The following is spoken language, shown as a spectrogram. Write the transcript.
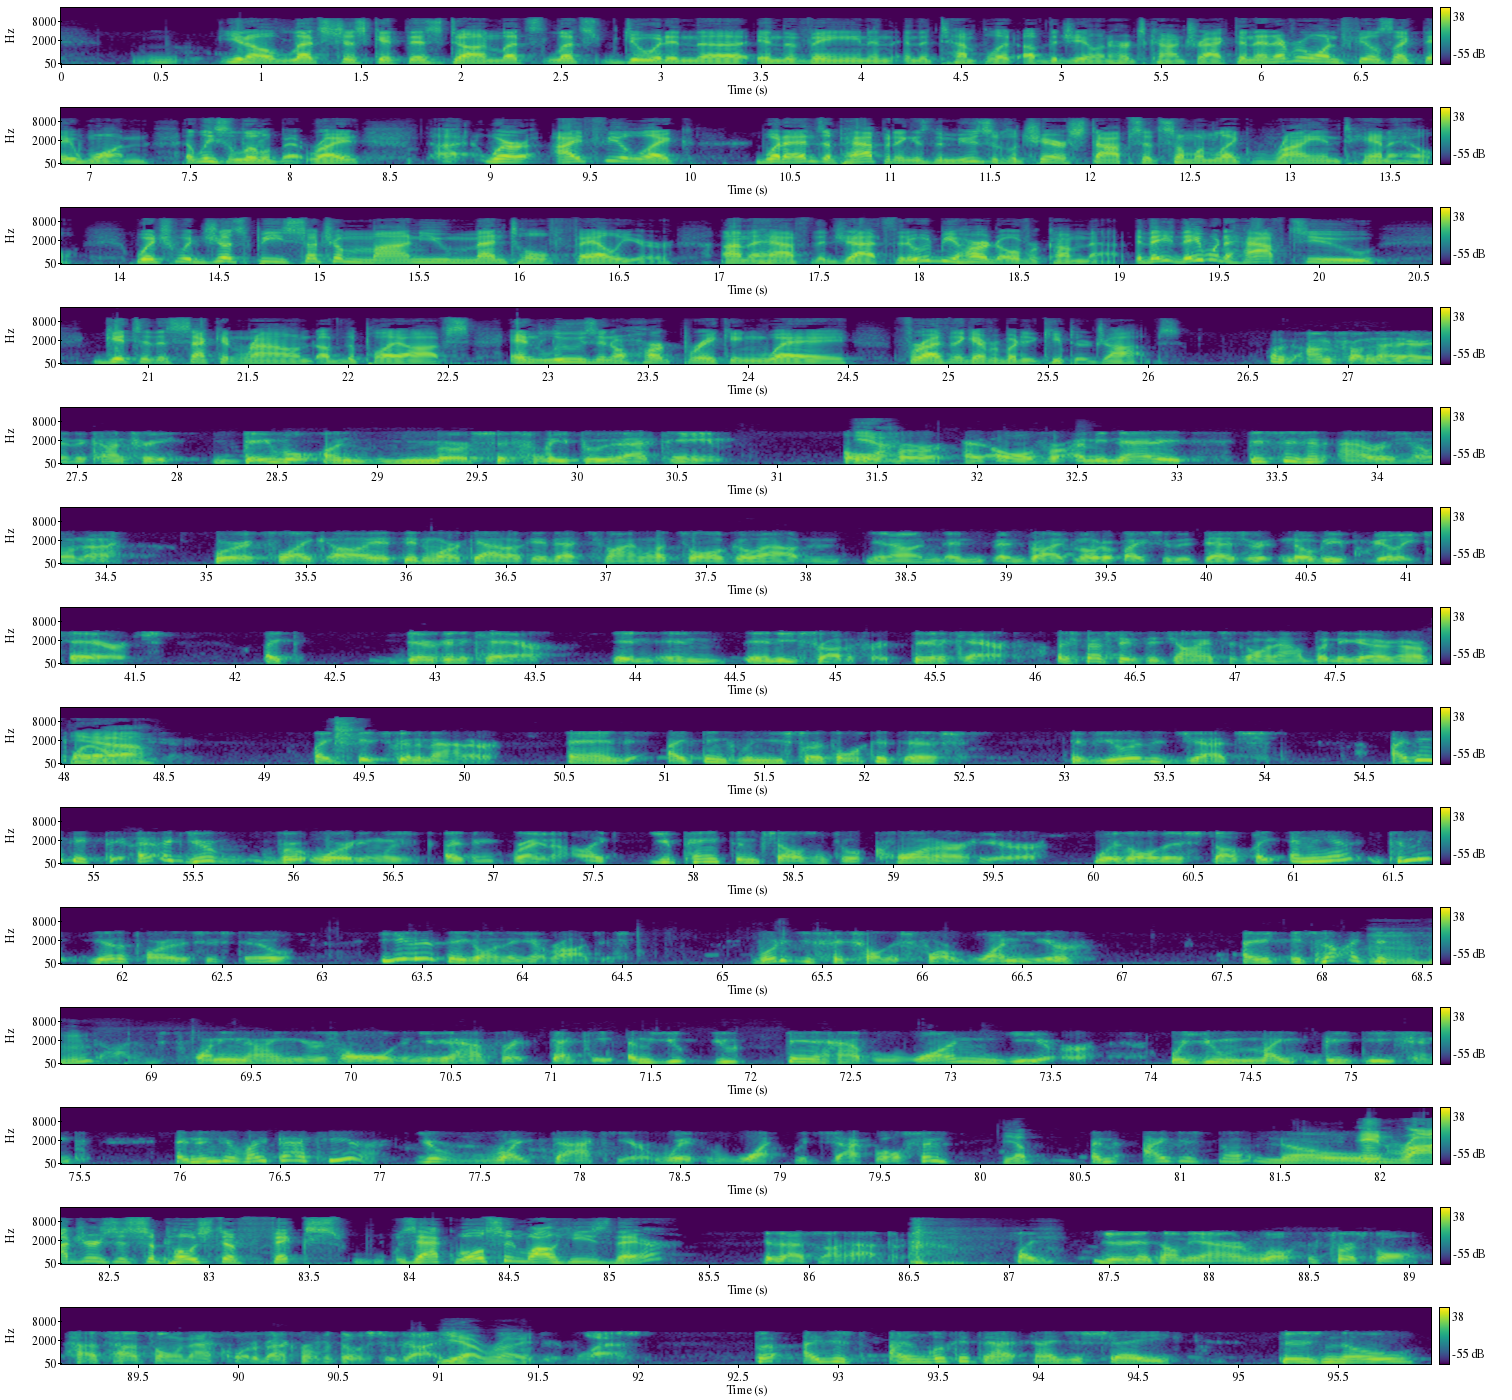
you know, let's just get this done. Let's let's do it in the in the vein and in, the template of the Jalen Hurts contract, and then everyone feels like they won at least a little bit, right? Uh, where I feel like what ends up happening is the musical chair stops at someone like Ryan Tannehill, which would just be such a monumental failure on the half of the Jets that it would be hard to overcome that. They they would have to get to the second round of the playoffs and lose in a heartbreaking way for I think everybody to keep their jobs. Look, I'm from that area of the country. They will unmercifully boo that team over yeah. and over. I mean, that is, this isn't Arizona where it's like, oh, it didn't work out. Okay, that's fine. Let's all go out and you know and, and, and ride motorbikes through the desert. Nobody really cares. Like they're going to care in in in East Rutherford. They're going to care, especially if the Giants are going out and putting together another playoff yeah. season. Like it's going to matter. And I think when you start to look at this, if you're the Jets I think they, your wording was, I think, right on. Like you paint themselves into a corner here with all this stuff. Like, and the, to me, the other part of this is too. Even if they go and they get Rodgers, what did you fix all this for? One year? I mean, it's not like this mm-hmm. guy who's 29 years old and you're going to have for a decade. I mean, you you didn't have one year where you might be decent, and then you're right back here. You're right back here with what? With Zach Wilson? Yep. I, mean, I just don't know. And Rodgers is supposed to fix Zach Wilson while he's there. Yeah, that's not happening. like you're going to tell me, Aaron? Well, first of all, have have fun with that quarterback room with those two guys. Yeah, right. blast. But I just I look at that and I just say, there's no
